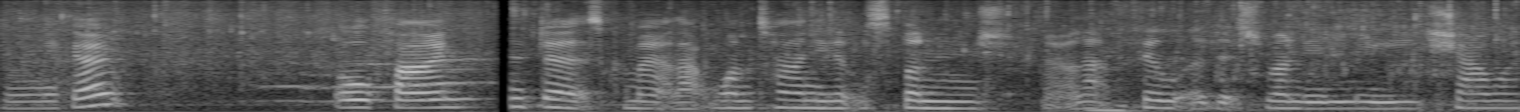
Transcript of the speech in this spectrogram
There we go. All fine. The dirt's come out of that one tiny little sponge out of that filter that's running the shower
